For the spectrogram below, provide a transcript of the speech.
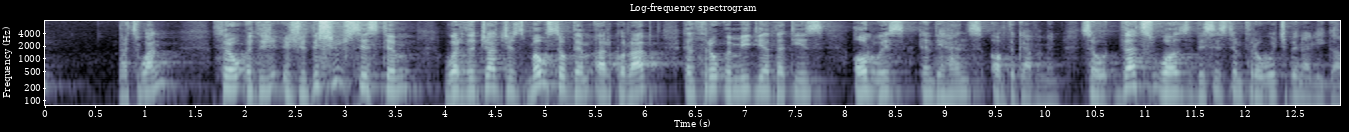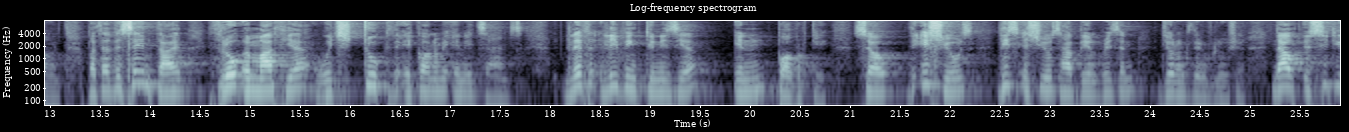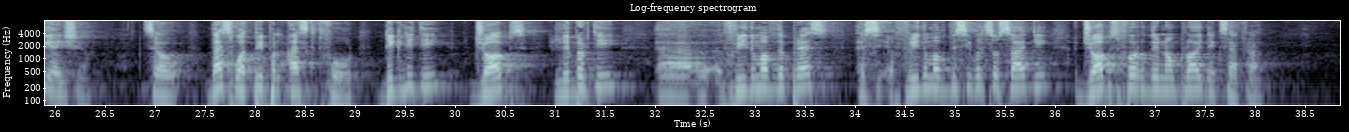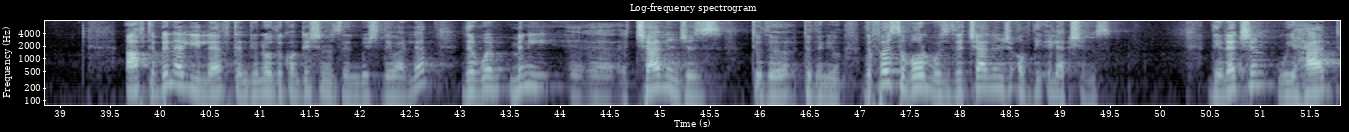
that's one, through a, judicial system where the judges, most of them are corrupt, and through a media that is always in the hands of the government. So that was the system through which Ben Ali governed. But at the same time, through a mafia which took the economy in its hands, leaving Tunisia in poverty. So the issues, these issues have been risen during the revolution. Now the situation, so that's what people asked for, dignity, jobs, liberty, uh, freedom of the press, freedom of the civil society, jobs for the unemployed, etc. After Ben Ali left, and you know the conditions in which they were left, there were many uh, uh, challenges to the, to the new. The first of all was the challenge of the elections. The election, we had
